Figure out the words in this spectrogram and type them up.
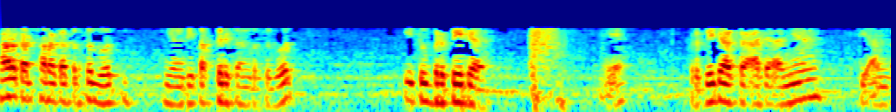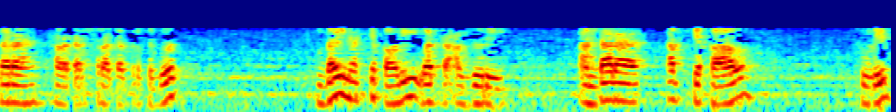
harakat-harakat tersebut yang ditakdirkan tersebut itu berbeda. Ya. Berbeda keadaannya di antara harakat-harakat tersebut. Baina istiqali wa ta'azzuri. Antara istiqal sulit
